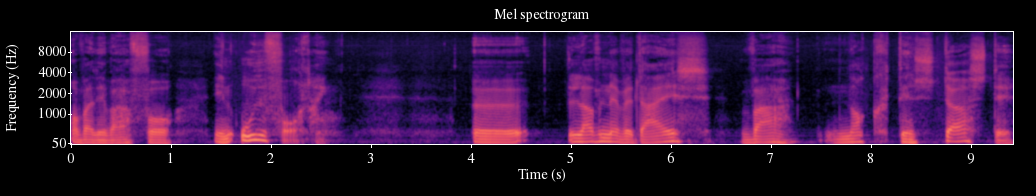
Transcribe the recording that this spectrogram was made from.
og hvad det var for en udfordring. Øh, Love Never Dies var nok den største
